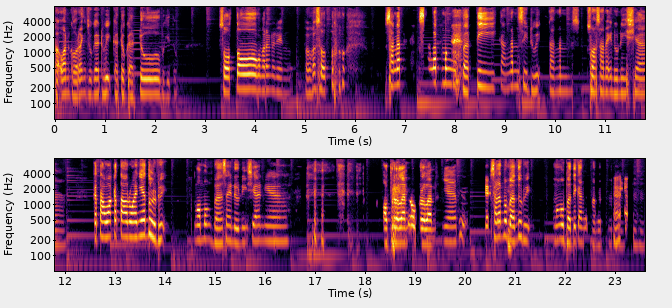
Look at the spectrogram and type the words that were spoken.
bakwan goreng juga duit gado-gado begitu. Soto kemarin ada yang bawa soto. Sangat sangat mengobati kangen sih duit kangen suasana Indonesia. Ketawa ketawanya tuh loh duit ngomong bahasa Indonesianya. Obrolan obrolannya tuh sangat membantu duit mengobati kangen banget. Mm-hmm.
